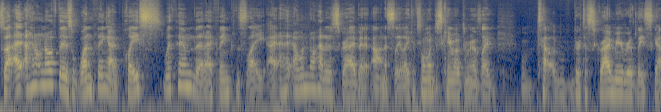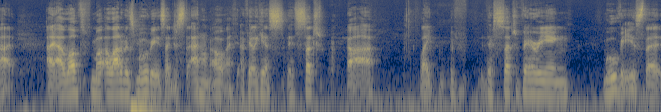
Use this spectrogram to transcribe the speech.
So I, I don't know if there's one thing I place with him that I think is like I, I wouldn't know how to describe it honestly. Like if someone just came up to me and was like, "Tell describe me Ridley Scott." I, I love a lot of his movies. I just I don't know. I, I feel like he has, has such uh, like there's such varying movies that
